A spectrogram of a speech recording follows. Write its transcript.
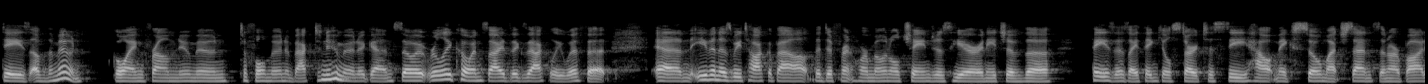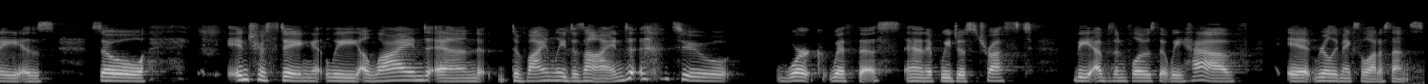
days of the moon going from new moon to full moon and back to new moon again. So it really coincides exactly with it. And even as we talk about the different hormonal changes here in each of the phases i think you'll start to see how it makes so much sense and our body is so interestingly aligned and divinely designed to work with this. And if we just trust the ebbs and flows that we have, it really makes a lot of sense.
